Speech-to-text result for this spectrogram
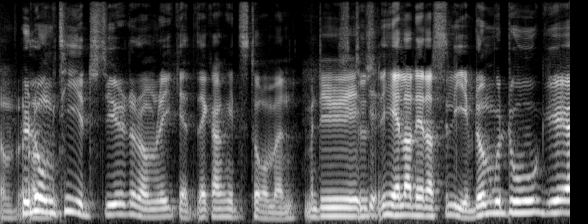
av Hur lång tid styrde de riket? Det kanske inte står men... Men det är ju... Hela deras liv. De dog eh,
